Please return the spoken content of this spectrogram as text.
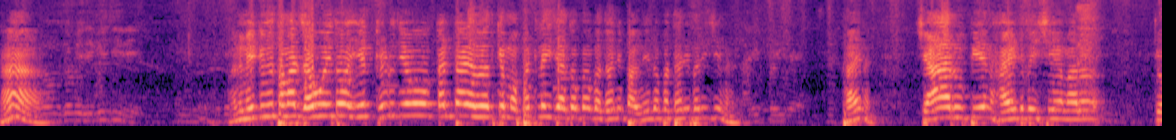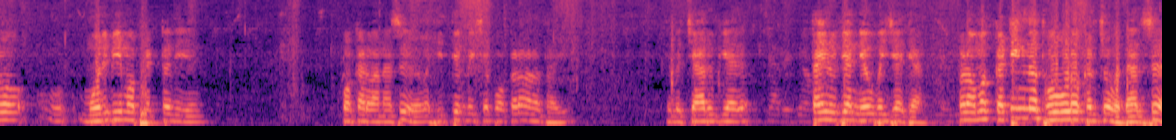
હા. અને મેં કીધું તમારે જવું હોય તો એક ખેડૂત એવો કંટાળેલો કે મફત લઈ જતો, પણ બધાની ભાવની તો પથારી ભરી છે ને. થાય ને? ચાર રૂપિયા હાઈટ પૈસે અમારો. તો મોરબીમાં ફેક્ટરી પકડવાના છે. હવે સિત્તેર પૈસા પકડવાના થાય. એટલે ચાર રૂપિયા, ત્રણ રૂપિયા નેવું પૈસા થયા. પણ આમાં કટિંગનો થોડો ખર્ચો વધારે છે.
